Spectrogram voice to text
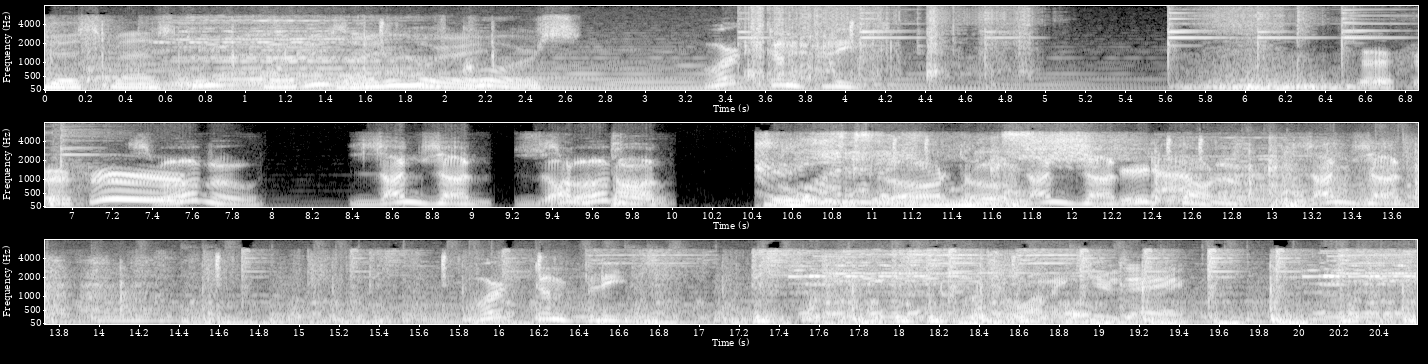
Yes, Master. What is right away? Of course. Work complete. Swobu. Zunzug. Zogdog. Lordu. Zunzug. Dog. Zunzug. Work complete. Warming today.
